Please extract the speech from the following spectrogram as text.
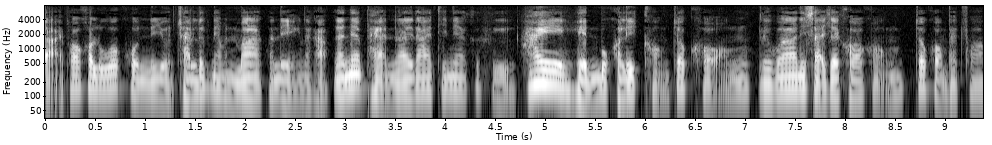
จ่าย เพราะเขารู้ว่าคนในอยู่ชั้นลึกเนี่ยมันมากนั่นเองนะครับนั้นเนี่ยแผนรายได้ที่เนี่ยก็คือให้เห็นบุคลิกของเจ้าของ หรือว่านิสัยใจคอของเจ้าของแพลตฟอร์ม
